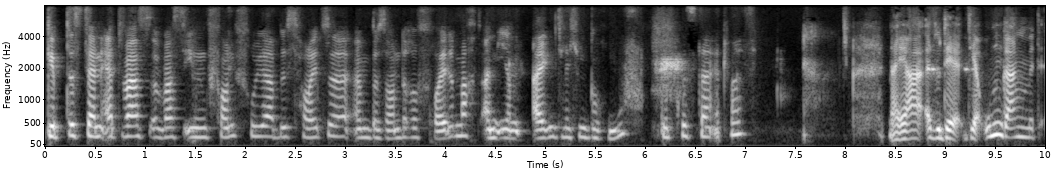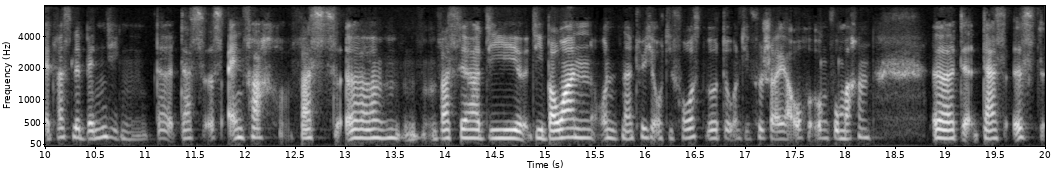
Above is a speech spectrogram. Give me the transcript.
gibt es denn etwas, was Ihnen von früher bis heute ähm, besondere Freude macht an Ihrem eigentlichen Beruf? Gibt es da etwas? Naja, also der, der Umgang mit etwas Lebendigem, das ist einfach was, ähm, was ja die, die Bauern und natürlich auch die Forstwirte und die Fischer ja auch irgendwo machen. Äh, das ist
